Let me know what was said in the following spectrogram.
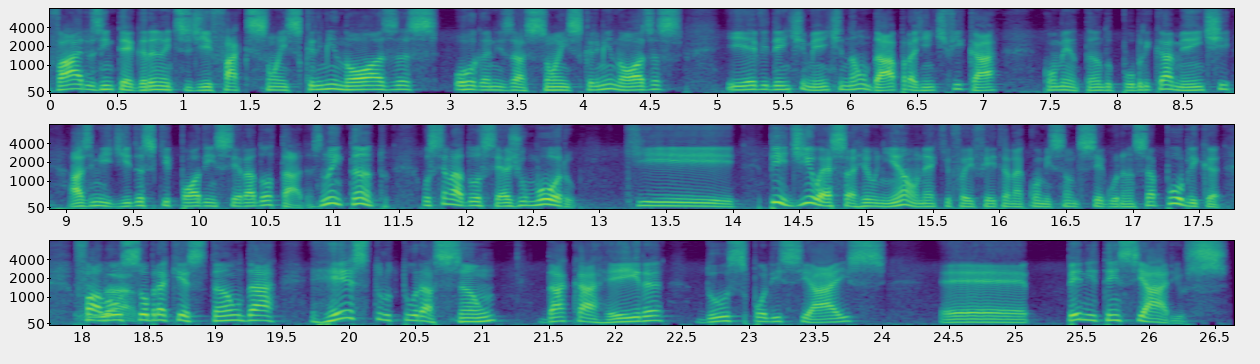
vários integrantes de facções criminosas, organizações criminosas, e evidentemente não dá para a gente ficar comentando publicamente as medidas que podem ser adotadas. No entanto, o senador Sérgio Moro, que pediu essa reunião, né, que foi feita na Comissão de Segurança Pública, falou Exato. sobre a questão da reestruturação da carreira dos policiais é, penitenciários.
